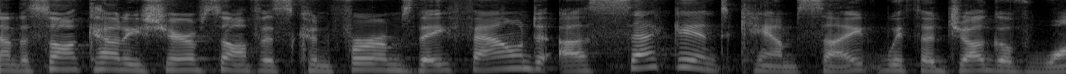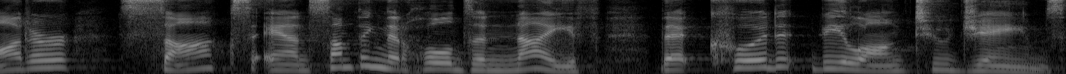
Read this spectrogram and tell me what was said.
Now, the Sauk County Sheriff's Office confirms they found a second campsite with a jug of water, socks, and something that holds a knife that could belong to James.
